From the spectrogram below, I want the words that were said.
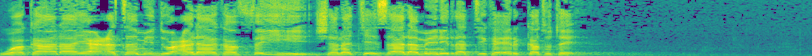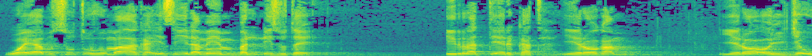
وكان يعتمد على كفيه شنت إسال من الرت كإركتته ويبسطهما كإسيل من بلسته الرت إركته يرو كم يرو الجو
